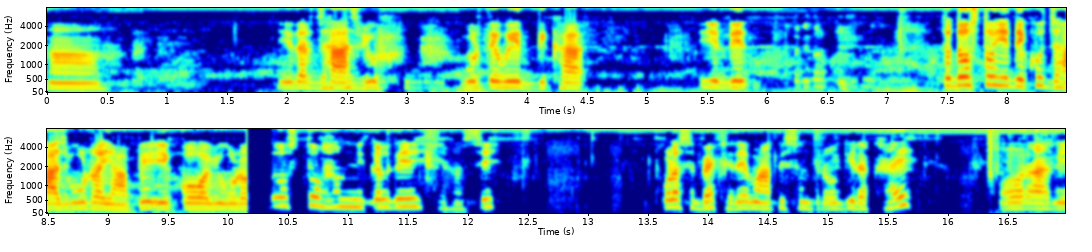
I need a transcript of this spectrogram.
हाँ। इधर जहाज़ भी उड़ते हुए दिखा, ये दे तो दोस्तों ये देखो जहाज़ भी उड़ रहा है यहाँ पे एक कौवा भी उड़ रहा दोस्तों हम निकल गए यहाँ से। थोड़ा सा बैठे रहे वहाँ पे संतरोगी रखा है। और आगे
